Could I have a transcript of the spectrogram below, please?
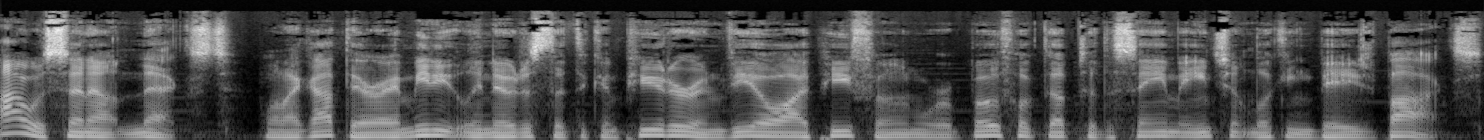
I was sent out next. When I got there, I immediately noticed that the computer and VoIP phone were both hooked up to the same ancient looking beige box.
